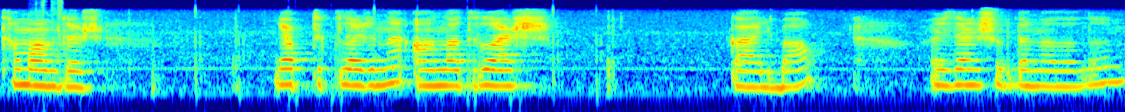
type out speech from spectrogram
Tamamdır. Yaptıklarını anladılar. Galiba. O yüzden şuradan alalım.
